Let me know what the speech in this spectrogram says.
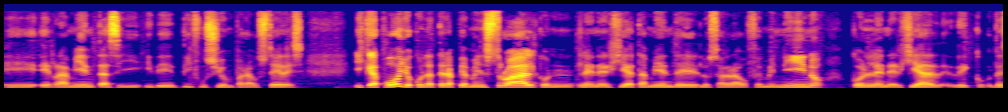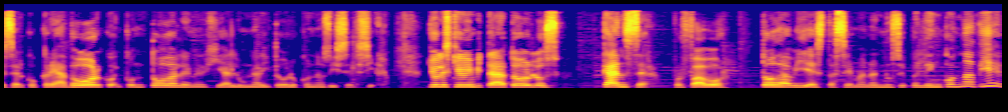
eh, herramientas y, de difusión para ustedes. Y que apoyo con la terapia menstrual, con la energía también de lo sagrado femenino, con la energía de, ser co-creador, con, con toda la energía lunar y todo lo que nos dice el cielo. Yo les quiero invitar a todos los cáncer, por favor, todavía esta semana no se peleen con nadie.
